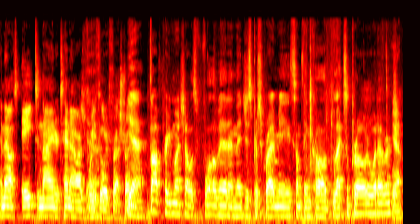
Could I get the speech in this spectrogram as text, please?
and now it's eight to nine or ten hours before you feel refreshed, right? Yeah, thought pretty much I was full of it, and they just prescribed me something called Lexapro or whatever. Yeah.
